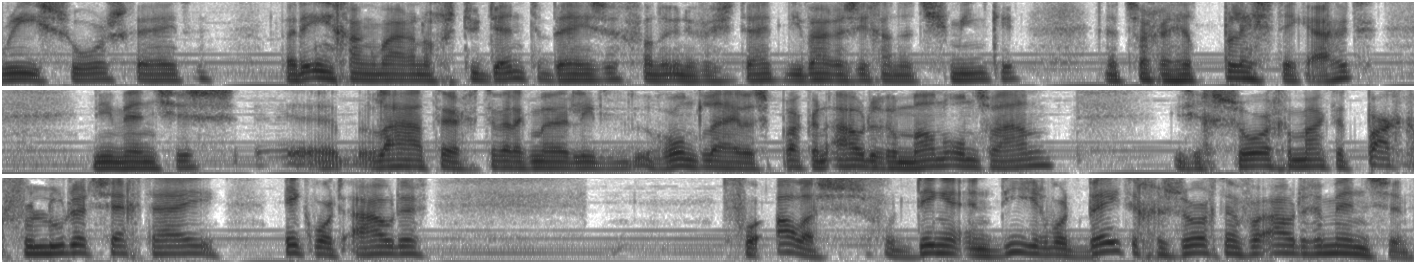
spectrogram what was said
Resource geheten. Bij de ingang waren nog studenten bezig van de universiteit. Die waren zich aan het schminken. En het zag er heel plastic uit die mensjes. Eh, later, terwijl ik me liet rondleiden, sprak een oudere man ons aan. Die zich zorgen maakt. Het park verloedert, zegt hij. Ik word ouder. Voor alles, voor dingen en dieren wordt beter gezorgd dan voor oudere mensen.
